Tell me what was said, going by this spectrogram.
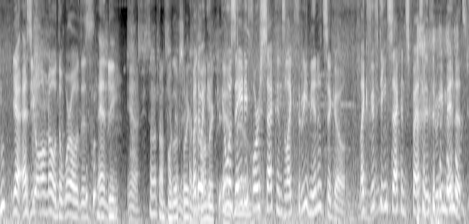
Yeah, as you all know, the world is ending. Yeah. He looks like By the way, it, it was Ant-Man. Uh, 84 seconds like 3 minutes ago. Like 15 seconds passed in 3 minutes.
